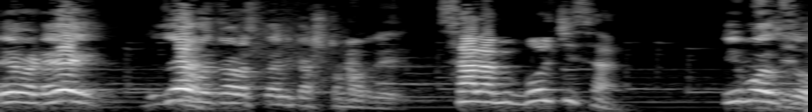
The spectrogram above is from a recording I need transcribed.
এই বেটা এই বুঝে কাস্টমার রে? স্যার আমি বলছি স্যার। কি বলছো?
